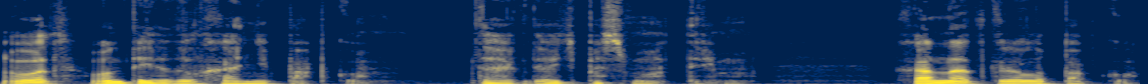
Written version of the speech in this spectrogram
Вот, он передал Ханне папку. Так, давайте посмотрим. Ханна открыла папку.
